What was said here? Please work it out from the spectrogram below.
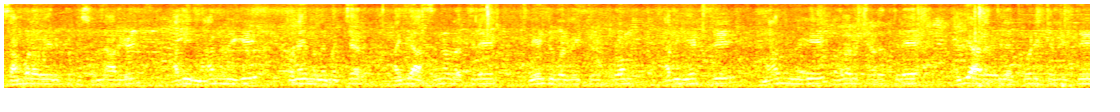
சம்பள உயர்வு பற்றி சொன்னார்கள். அதை மாண்புமிகு துணை முதலமைச்சர் ஐயா சின்னடத்திலே வேண்டுகோள் வைத்திருக்கிறோம். அதை ஏற்று மாண்புமிகு முதலமைச்சரிடத்திலே ஐயா இடத்திலே கோரிக்கை வைத்து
